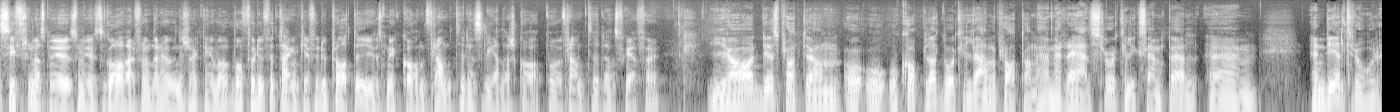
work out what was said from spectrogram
siffrorna som jag, som jag just gav här från den här undersökningen. Vad, vad får du för tanke? För du pratar ju just mycket om framtidens ledarskap och framtidens chefer. Ja, dels pratar jag om, och, och, och kopplat då till det andra pratar om här med rädslor till exempel. Um, en del tror,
